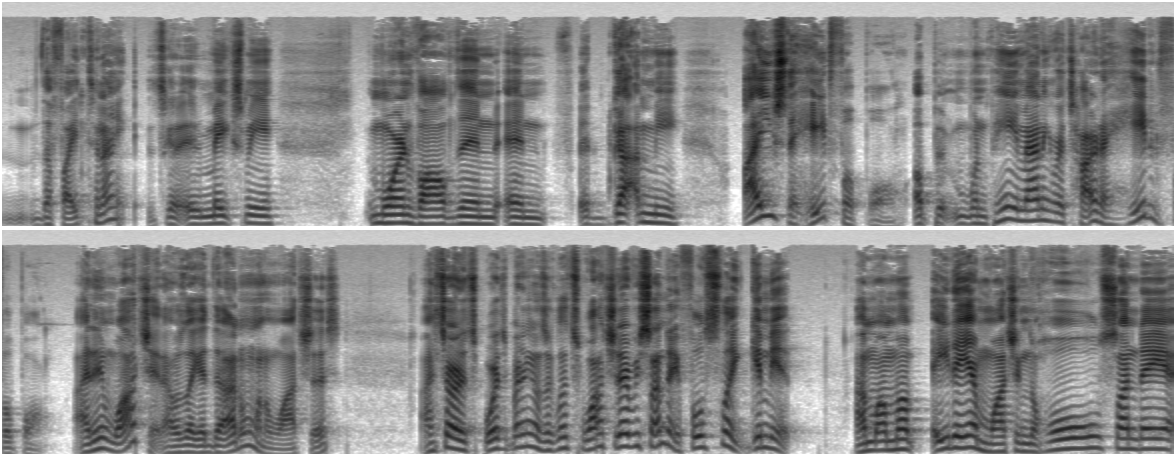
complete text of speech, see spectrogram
the fight tonight. It's gonna, it makes me more involved in and it got me. I used to hate football. Up in, when Peyton Manning retired, I hated football. I didn't watch it. I was like, I don't want to watch this. I started sports betting. I was like, let's watch it every Sunday, full slate. Give me it. I'm, I'm up 8 a.m. watching the whole Sunday,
